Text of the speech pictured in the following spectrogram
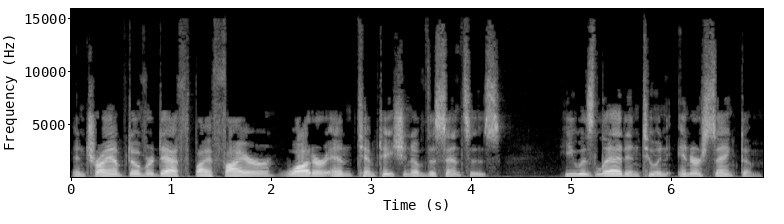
and triumphed over death by fire, water, and temptation of the senses, he was led into an inner sanctum,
